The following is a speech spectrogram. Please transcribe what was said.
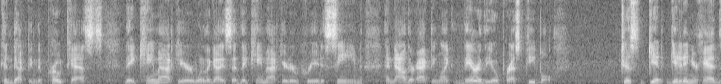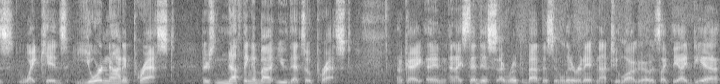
conducting the protests. They came out here. One of the guys said they came out here to create a scene, and now they're acting like they're the oppressed people. Just get get it in your heads, white kids. You're not oppressed. There's nothing about you that's oppressed Okay, and and I said this, I wrote about this in Literate not too long ago. It's like the idea,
